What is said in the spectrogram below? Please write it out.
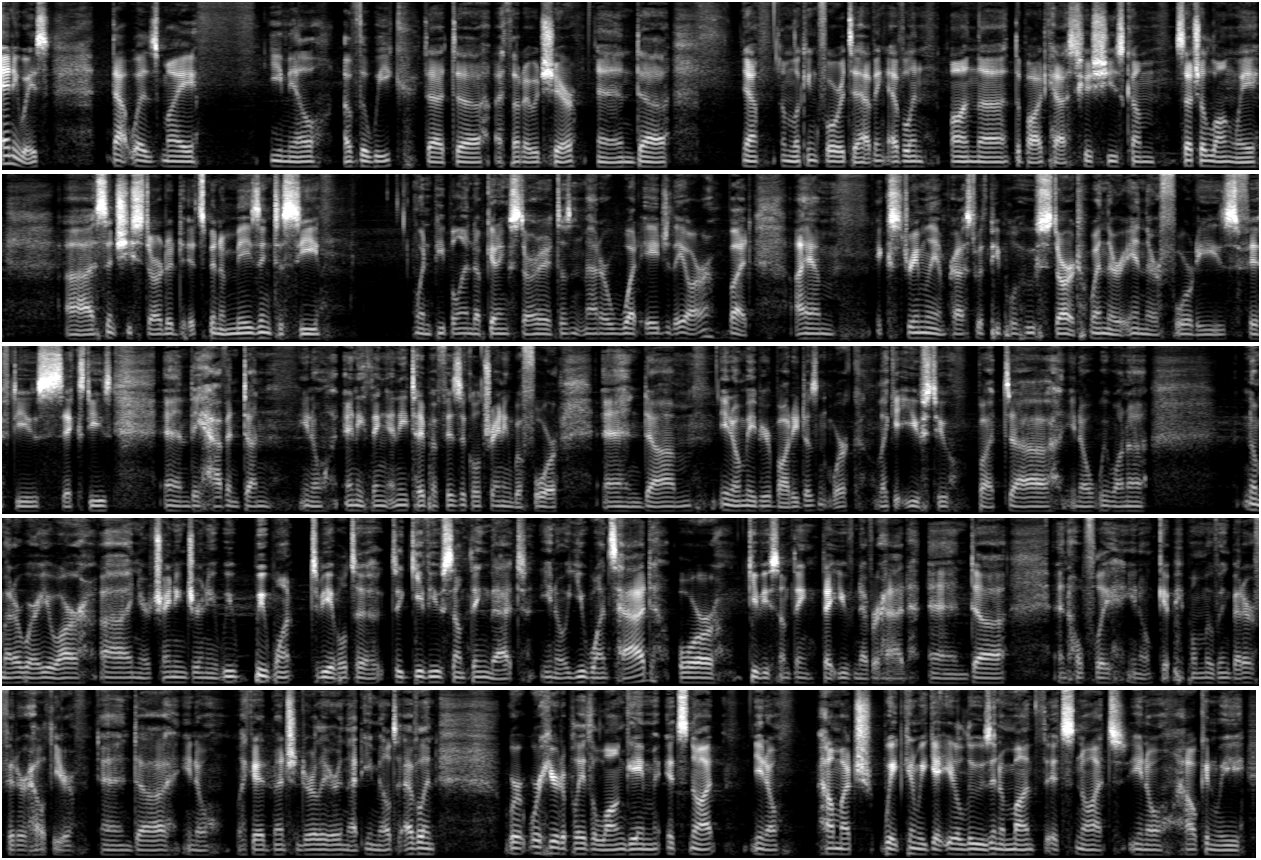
anyways, that was my email of the week that uh, I thought I would share. And uh, yeah, I'm looking forward to having Evelyn on the, the podcast because she's come such a long way uh, since she started. It's been amazing to see when people end up getting started. It doesn't matter what age they are, but I am extremely impressed with people who start when they're in their 40s, 50s, 60s, and they haven't done you know anything, any type of physical training before, and um, you know maybe your body doesn't work like it used to, but uh, you know we want to no matter where you are uh, in your training journey, we, we want to be able to to give you something that you know you once had, or give you something that you've never had, and uh, and hopefully you know get people moving better, fitter, healthier, and uh, you know like I had mentioned earlier in that email to Evelyn, we're we're here to play the long game. It's not you know how much weight can we get you to lose in a month. It's not you know how can we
